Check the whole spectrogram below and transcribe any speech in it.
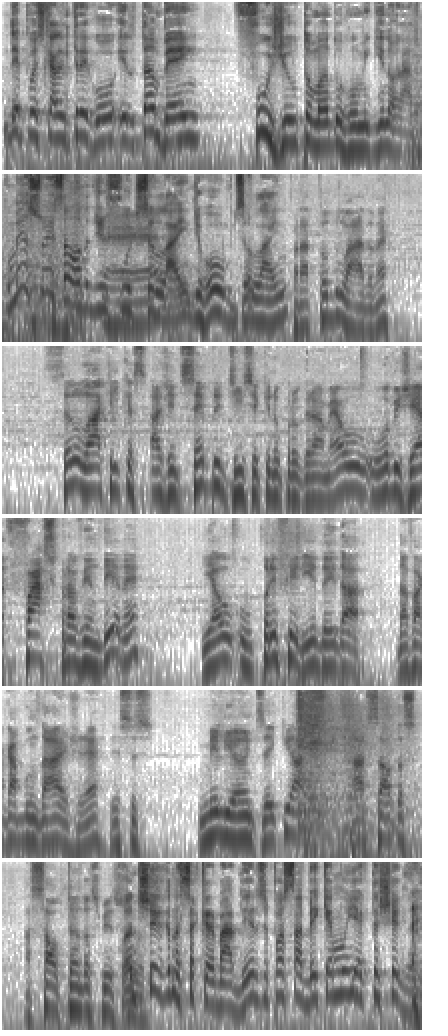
Depois que ela entregou, ele também fugiu tomando rumo ignorado. Começou essa onda de é... furto de celular, hein? de roubo de celular, hein? Para todo lado, né? Celular, aquilo que a gente sempre disse aqui no programa, é o, o objeto fácil para vender, né? E é o, o, preferido aí da, da vagabundagem, né? Desses meliantes aí que assaltam assaltando as pessoas. Quando chega nessa cremadeira, você pode saber que é a mulher que tá chegando.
